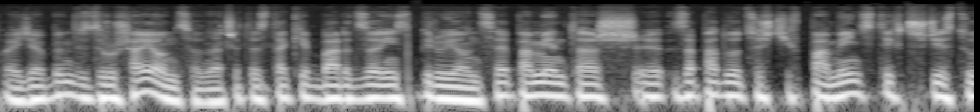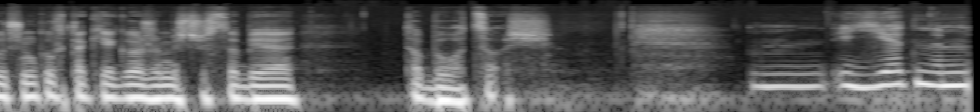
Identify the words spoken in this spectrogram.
powiedziałbym, wzruszająco. Znaczy, to jest takie bardzo inspirujące. Pamiętasz, e, zapadło coś ci w pamięć z tych 30 uczynków takiego, że myślisz sobie, to było coś. Mm, jednym,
